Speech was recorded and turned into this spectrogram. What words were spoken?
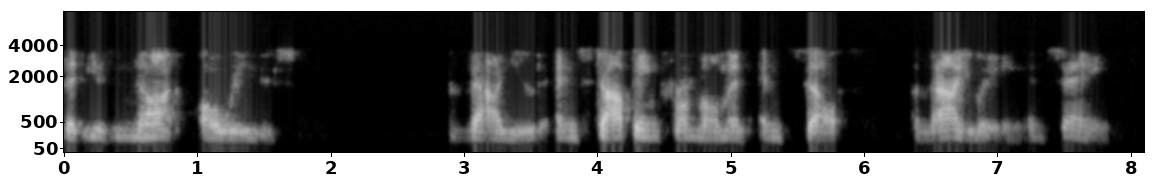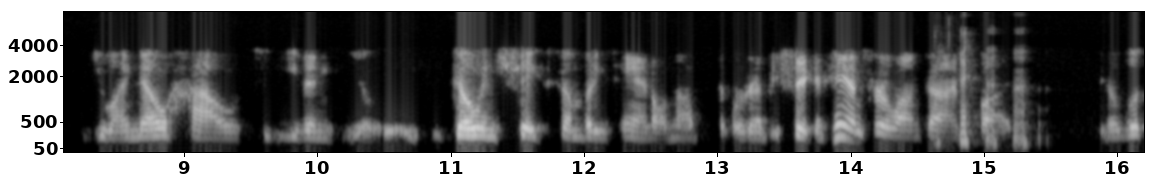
that is not always valued and stopping for a moment and self evaluating and saying, do I know how to even you know, go and shake somebody's hand? Well, not that we're going to be shaking hands for a long time, but you know, look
